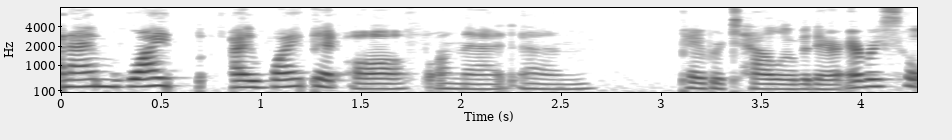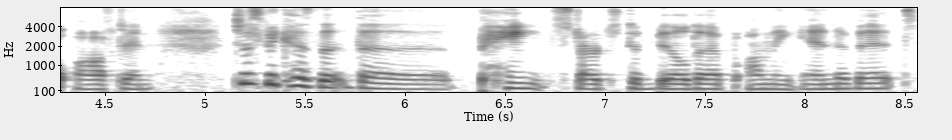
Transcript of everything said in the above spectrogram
And I wipe I wipe it off on that um, paper towel over there every so often just because the, the paint starts to build up on the end of it.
